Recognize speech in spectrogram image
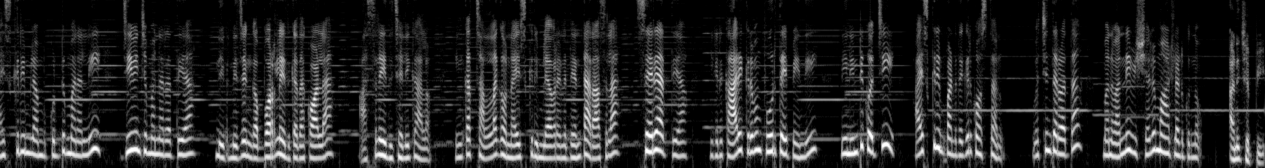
ఐస్ క్రీంలు అమ్ముకుంటూ మనల్ని జీవించమన్నారు అత్తయ్య. నీకు నిజంగా బొర్రలేదు కదా కోళ్ళ? అసలే ఇది చలికాలం. ఇంకా చల్లగా ఉన్న ఐస్ క్రీంలు ఎవరైనా తింటారా అసలా? సరే అత్తయ్య ఇక్కడ కార్యక్రమం పూర్తయిపోయింది. నేను ఇంటికి వచ్చి ఐస్ క్రీం పంట దగ్గరికి వస్తాను. వచ్చిన తర్వాత మనం అన్ని విషయాలు మాట్లాడుకుందాం. అని చెప్పి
